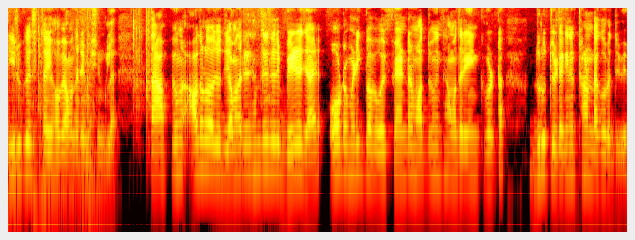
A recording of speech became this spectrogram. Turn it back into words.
দীর্ঘস্থায়ী হবে আমাদের এই মেশিনগুলো। তাপ এবং আর্দ্রতা যদি আমাদের এখান থেকে যদি বেড়ে যায় অটোমেটিকভাবে ওই ফ্যানটার মাধ্যমে কিন্তু আমাদের এই দ্রুত এটা কিন্তু ঠান্ডা করে দিবে।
